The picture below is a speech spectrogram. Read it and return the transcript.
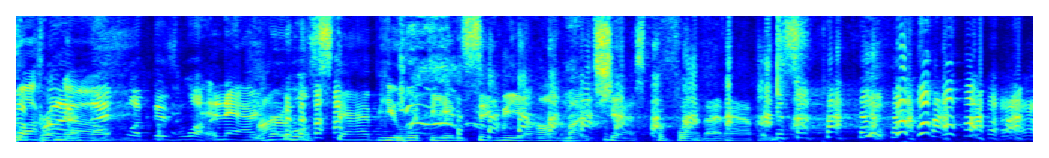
Fuck Right, no. that's what this was. I will stab you with the insignia on my chest before that happens.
